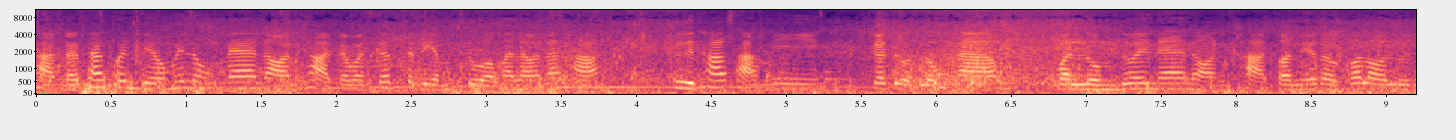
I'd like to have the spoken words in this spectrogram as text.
ค่ะ แต่ถ้าคนเดียวไม่ลงแน่นอนค่ะ แต่วันก็เตรียมตัวมาแล้วนะคะ คือถ้าสามีกระโดดลงน้ำ วันลงด้วยแน่นอนค่ะ ตอนนี้เราก็รอลุ้น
